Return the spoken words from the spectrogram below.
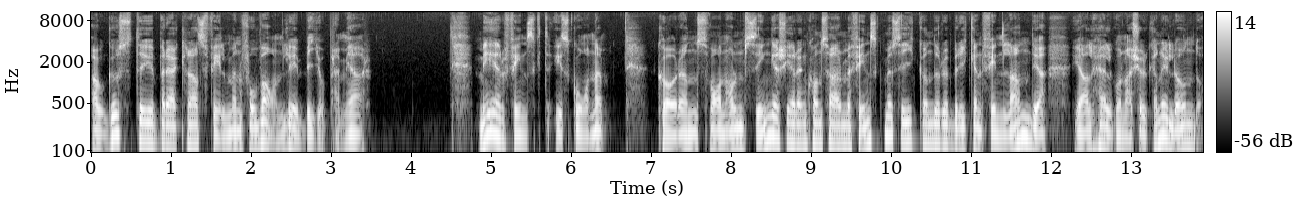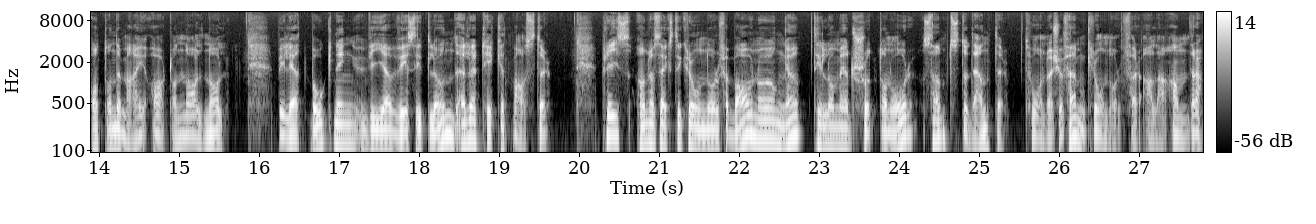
augusti beräknas filmen få vanlig biopremiär. Mer finskt i Skåne. Kören Svanholm Singers ger en konsert med finsk musik under rubriken Finlandia i Allhelgonakyrkan i Lund 8 maj 18.00. Biljettbokning via Visit Lund eller Ticketmaster. Pris 160 kronor för barn och unga till och med 17 år samt studenter. 225 kronor för alla andra.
